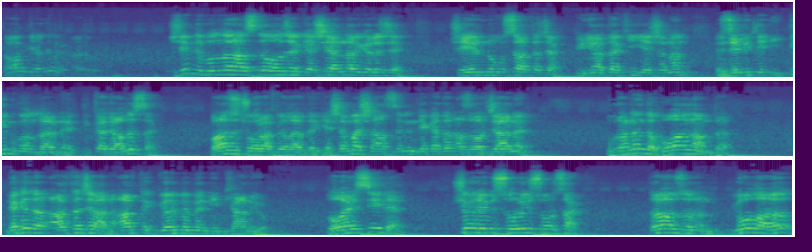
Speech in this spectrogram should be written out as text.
Tamam geldi mi? Şimdi bunlar aslında olacak, yaşayanlar görecek. Şehrin nüfusu artacak. Dünyadaki yaşanan özellikle iklim konularını dikkate alırsak bazı coğrafyalarda yaşama şansının ne kadar azalacağını buranın da bu anlamda ne kadar artacağını artık görmemenin imkanı yok. Dolayısıyla şöyle bir soruyu sorsak Trabzon'un yol ağı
